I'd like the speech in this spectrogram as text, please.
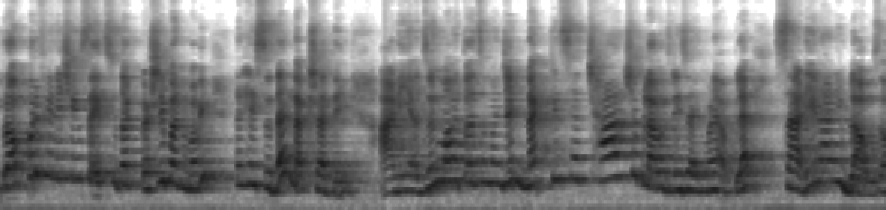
प्रॉपर फिनिशिंग साईज सुद्धा कशी बनवावी तर हे सुद्धा लक्षात येईल. आणि अजून महत्त्वाचं म्हणजे नक्कीच ह्या छानशा ब्लाऊज डिझाईनमुळे आपल्या साडीला आणि ब्लाऊजला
